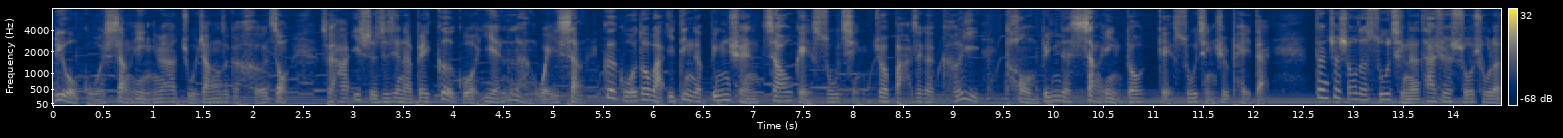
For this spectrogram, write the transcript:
六国相印，因为他主张这个合纵，所以他一时之间呢被各国延揽为相，各国都把一定的兵权交给苏秦，就把这个可以统兵的相印都给苏秦去佩戴。但这时候的苏秦呢，他却说出了。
